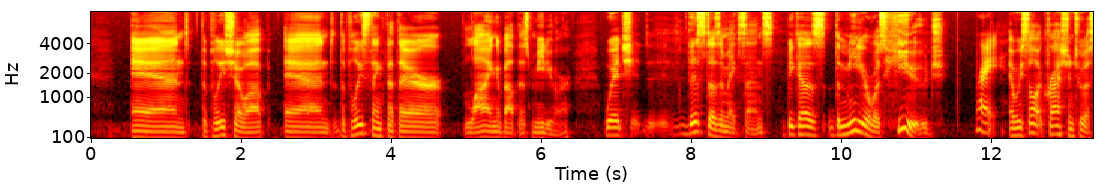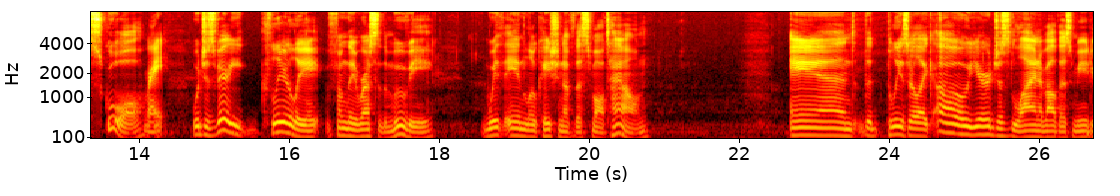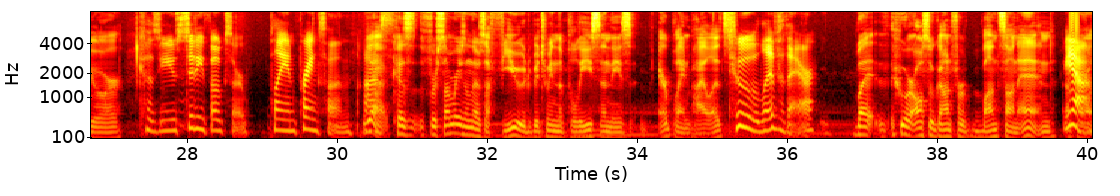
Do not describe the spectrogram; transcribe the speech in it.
and the police show up, and the police think that they're lying about this meteor, which this doesn't make sense because the meteor was huge, Right. and we saw it crash into a school, Right. which is very clearly from the rest of the movie within location of the small town. And the police are like, "Oh, you're just lying about this meteor." Because you city folks are playing pranks on us. Yeah, because for some reason there's a feud between the police and these airplane pilots, Who live there, but who are also gone for months on end. Yeah.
